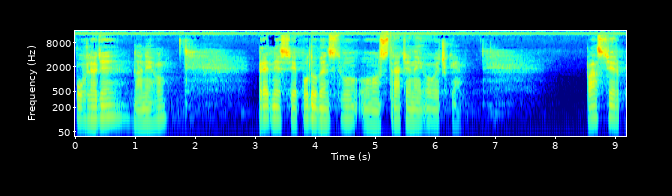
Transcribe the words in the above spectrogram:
pohľade na neho prednesie podobenstvo o stratenej ovečke. Pastier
